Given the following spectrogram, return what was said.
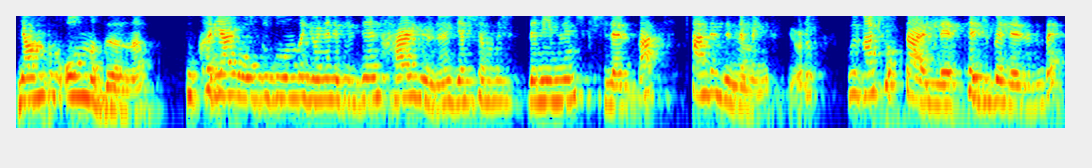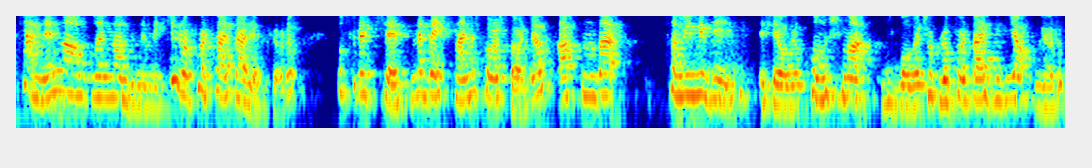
yalnız olmadığını, bu kariyer yolculuğunda yönelebileceğin her yönü yaşamış, deneyimlemiş kişilerden kendini dinlemeni istiyoruz. Bu yüzden çok değerli tecrübelerinde kendilerinin ağızlarından dinlemek için röportajlar yapıyoruz. Bu süreç içerisinde beş tane soru soracağız. Aslında samimi bir şey oluyor, konuşma gibi oluyor. Çok röportaj gibi yapmıyoruz.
